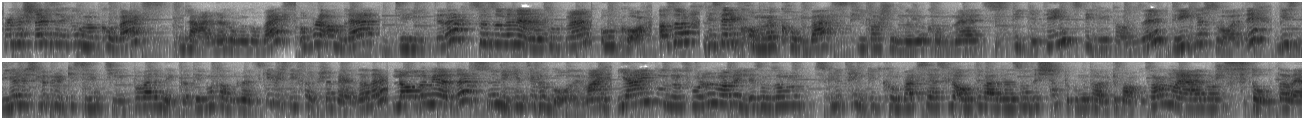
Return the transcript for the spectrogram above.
For det første, hvis jeg ikke kommer med comebacks, lær dere å komme med comebacks. Og for det andre, drit i det, sånn som den ene jeg tok med. Ok. Altså, hvis dere kommer med comebacks til personer som kommer med stygge ting, stygge uttalelser, drit i å svare de. Hvis de har lyst til å bruke sin tid på å være negativ mot andre mennesker, hvis de føler seg bedre av det, la dem gjøre det. Snu ryggen til å gå din vei. Jeg på ungdomsskolen var veldig sånn som skulle tenke ut comebacks, så jeg skulle alltid være den som hadde kjappe kommentarer tilbake og sånn, og jeg var så stolt av det,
